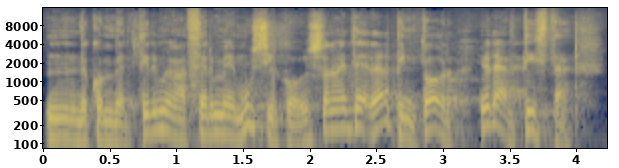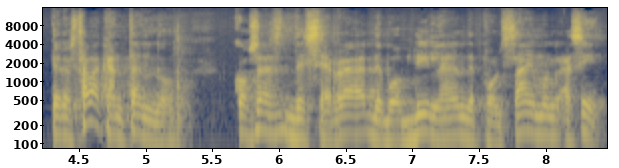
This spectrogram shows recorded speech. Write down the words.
mm, de convertirme o hacerme músico. Solamente era pintor, yo era artista, pero estaba cantando cosas de Serrat, de Bob Dylan, de Paul Simon, así.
